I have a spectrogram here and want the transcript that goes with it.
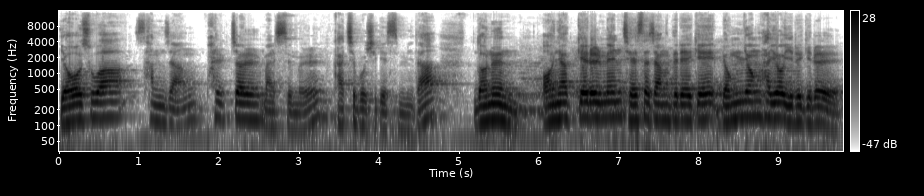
여호수아 3장 8절 말씀을 같이 보시겠습니다. 너는 언약궤를 맨 제사장들에게 명령하여 이르기를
